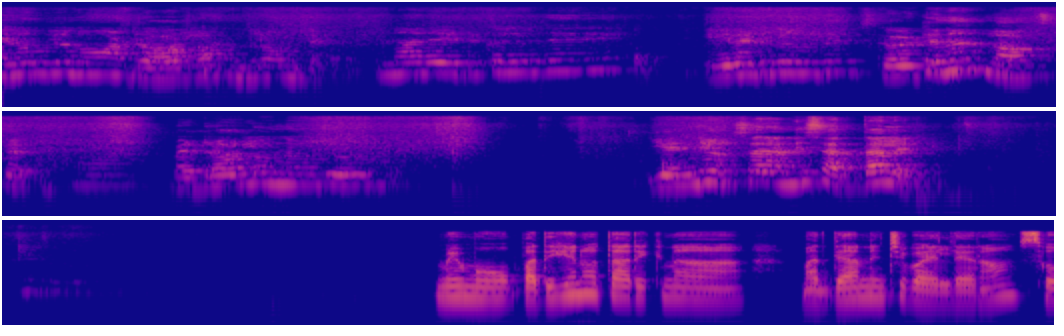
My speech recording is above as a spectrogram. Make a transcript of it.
రూమ్లోను ఆ డ్రావర్లో అందులో ఉంటాయి నా రెడ్ కలర్ ఏది ఏ రెడ్ కలర్ స్కర్టేనా లాంగ్ స్కర్ట్ బెడ్ డ్రావర్లో ఉందాము చూడు ఇవన్నీ ఒకసారి అన్నీ సర్దాలి మేము 15 తారీఖున మధ్యాహ్నం నుంచి బయలుదేరాం. సో,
